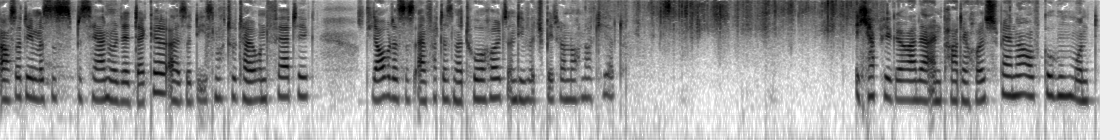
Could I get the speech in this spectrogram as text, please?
Außerdem ist es bisher nur der Deckel, also die ist noch total unfertig. Ich glaube, das ist einfach das Naturholz und die wird später noch lackiert. Ich habe hier gerade ein paar der Holzspäne aufgehoben und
